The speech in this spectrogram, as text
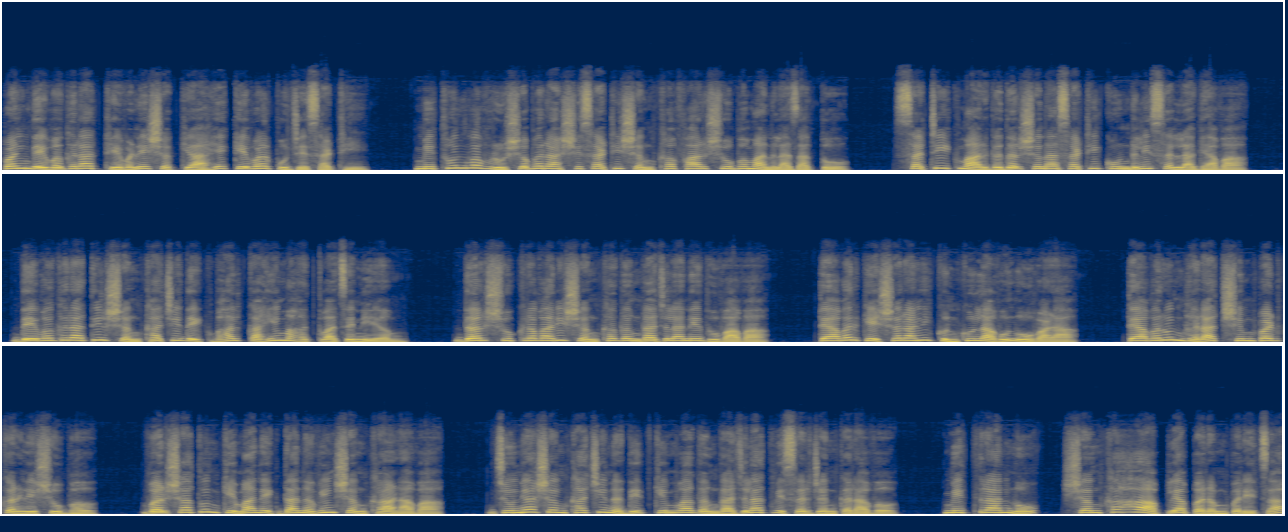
पण देवघरात ठेवणे शक्य आहे केवळ पूजेसाठी. मिथुन व वृषभ राशीसाठी शंख फार शुभ मानला जातो. सटीक मार्गदर्शनासाठी कुंडली सल्ला घ्यावा. देवघरातील शंखाची देखभाल काही महत्त्वाचे नियम. दर शुक्रवारी शंख गंगाजलाने धुवावा. त्यावर केशर आणि कुंकू लावून ओवाळा. त्यावरून घरात शिंपड करणे शुभ. वर्षातून किमान एकदा नवीन शंख आणावा. जुन्या शंखाची नदीत किंवा गंगाजलात विसर्जन करावं. मित्रांनो शंख हा आपल्या परंपरेचा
